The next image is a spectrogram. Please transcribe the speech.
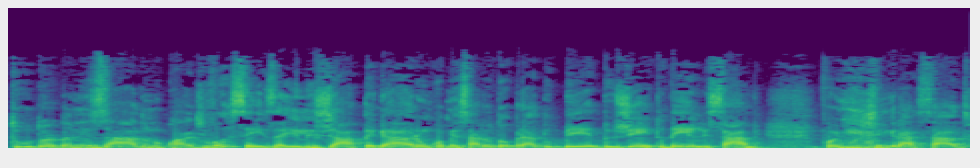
tudo organizado no quarto de vocês. Aí eles já pegaram, começaram a dobrar do B do jeito deles, sabe? Foi muito engraçado.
